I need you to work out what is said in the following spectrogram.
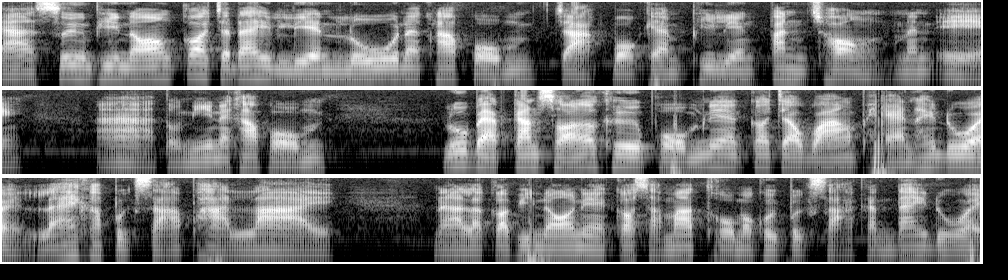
นะซึ่งพี่น้องก็จะได้เรียนรู้นะครับผมจากโปรแกรมพี่เลี้ยงปั้นช่องนั่นเองอ่าตรงนี้นะครับผมรูปแบบการสอนก็คือผมเนี่ยก็จะวางแผนให้ด้วย และให้คำปรึกษาผ่านไลน์นะแล้วก็พี่น้องเนี่ยก็สามารถโทรมาคุยปรึกษากันได้ด้วย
